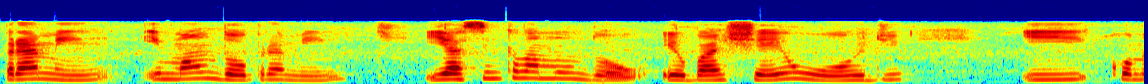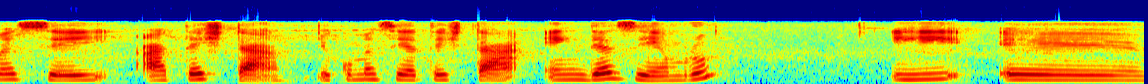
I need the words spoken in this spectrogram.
Pra mim e mandou pra mim. E assim que ela mandou, eu baixei o Word e comecei a testar. Eu comecei a testar em dezembro e é,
